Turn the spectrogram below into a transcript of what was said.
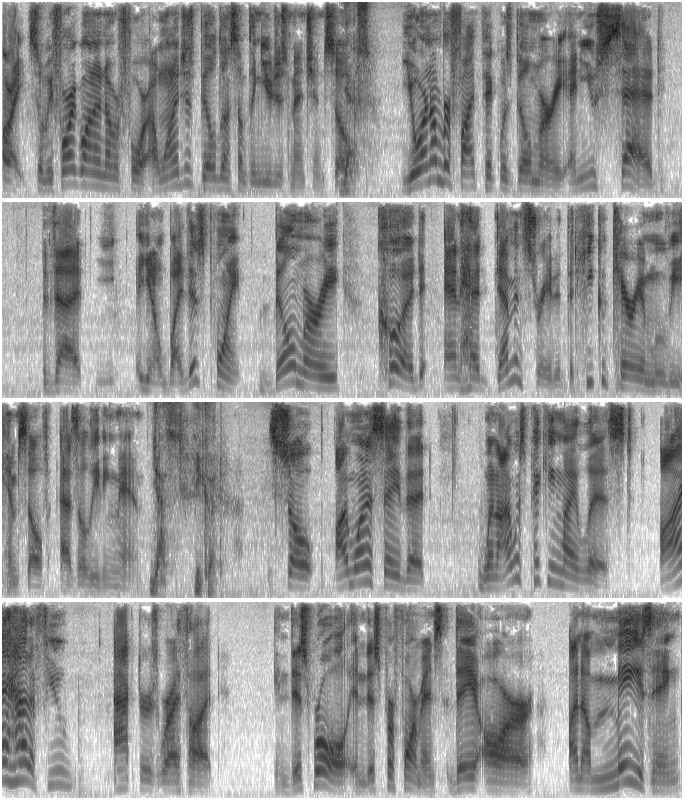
All right, so before I go on to number four, I want to just build on something you just mentioned. So, yes. your number five pick was Bill Murray, and you said that, you know, by this point, Bill Murray could and had demonstrated that he could carry a movie himself as a leading man. Yes, he could. So, I want to say that when I was picking my list, I had a few actors where I thought, in this role, in this performance, they are an amazing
